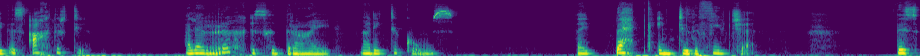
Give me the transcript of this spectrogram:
het is agtertoe. Hulle rug is gedraai na die toekoms. They back into the future. Dis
